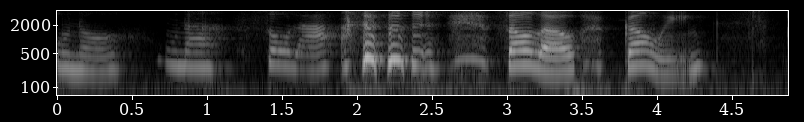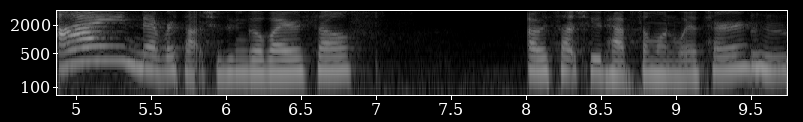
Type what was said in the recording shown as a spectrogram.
uno una sola solo going. I never thought she was gonna go by herself. I always thought she would have someone with her. hmm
